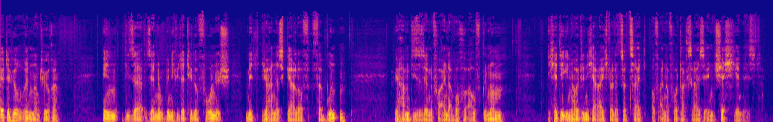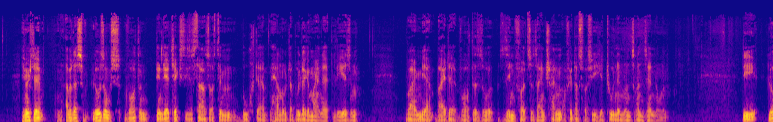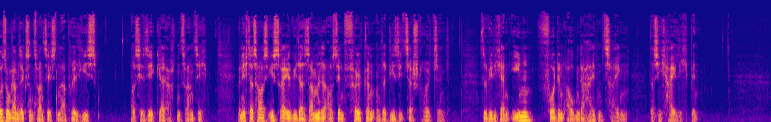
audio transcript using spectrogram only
Verehrte Hörerinnen und Hörer, in dieser Sendung bin ich wieder telefonisch mit Johannes Gerloff verbunden. Wir haben diese Sendung vor einer Woche aufgenommen. Ich hätte ihn heute nicht erreicht, weil er zurzeit auf einer Vortragsreise in Tschechien ist. Ich möchte aber das Losungswort und den Lehrtext dieses Tages aus dem Buch der Herrnhuter Brüdergemeinde lesen, weil mir beide Worte so sinnvoll zu sein scheinen, auch für das, was wir hier tun in unseren Sendungen. Die Losung am 26. April hieß aus Hesekiel 28, wenn ich das Haus Israel wieder sammle aus den Völkern, unter die sie zerstreut sind, so will ich an ihnen vor den Augen der Heiden zeigen, dass ich heilig bin.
